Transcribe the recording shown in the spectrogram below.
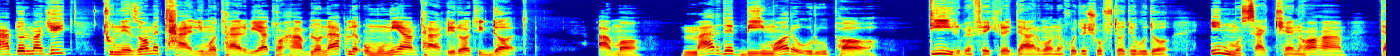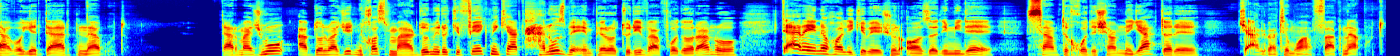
عبدالمجید تو نظام تعلیم و تربیت و حمل و نقل عمومی هم تغییراتی داد. اما مرد بیمار اروپا دیر به فکر درمان خودش افتاده بود و این مسکنها هم دوای درد نبود. در مجموع عبدالمجید می‌خواست مردمی رو که فکر می‌کرد هنوز به امپراتوری وفادارن رو در عین حالی که بهشون آزادی میده سمت خودش هم نگه داره که البته موفق نبود.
